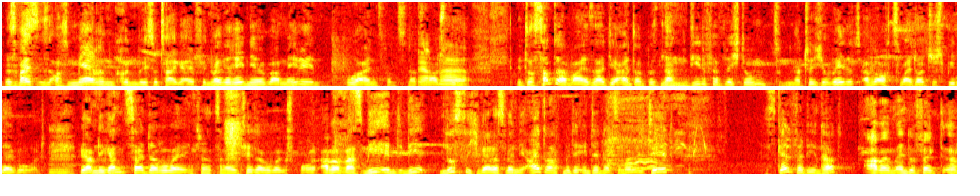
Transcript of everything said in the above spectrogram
Das weiß ich aus mehreren Gründen, würde ich total geil finden. Weil wir reden hier über Ameri, U21 Nationalspieler. Ja, ja. Interessanterweise hat die Eintracht bislang diese Verpflichtung, natürlich Jovetic, aber auch zwei deutsche Spieler geholt. Wir haben die ganze Zeit darüber, Internationalität darüber gesprochen. Aber was, wie, wie lustig wäre das, wenn die Eintracht mit der Internationalität das Geld verdient hat, aber im Endeffekt äh,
